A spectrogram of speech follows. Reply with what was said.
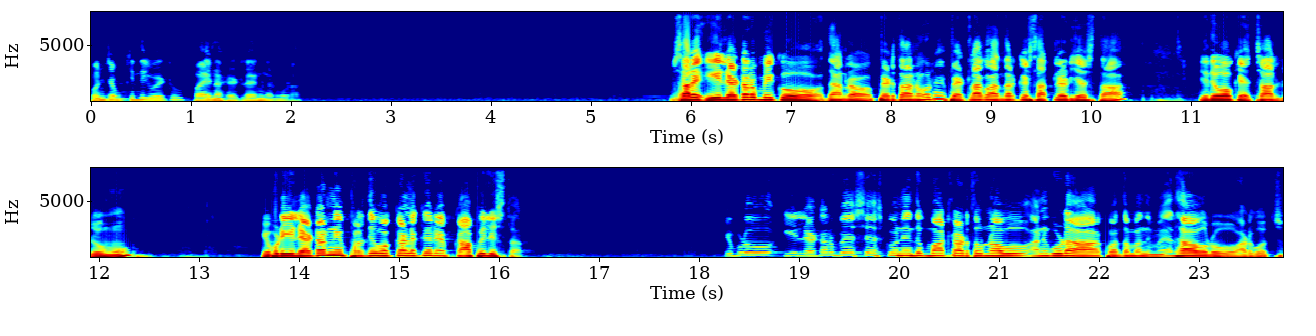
కొంచెం కిందికి పెట్టు పైన హెడ్లైన్ కనబడాలి. సరే ఈ లెటర్ మీకు దానిలో పెడతాను. రేపు ఎట్లాగో అందరికీ సర్క్యులేట్ చేస్తా. ఇది ఓకే చాలు జూము. ఇప్పుడు ఈ లెటర్ని ప్రతి ఒక్కళ్ళకి రేపు కాపీలు ఇస్తారు. ఇప్పుడు ఈ లెటర్ బేస్ చేసుకుని ఎందుకు మాట్లాడుతున్నావు అని కూడా కొంతమంది మేధావులు అడగవచ్చు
